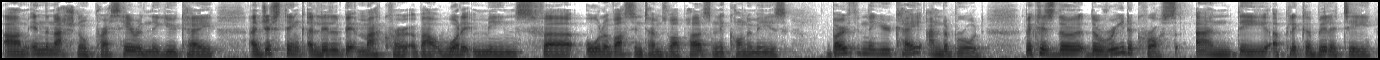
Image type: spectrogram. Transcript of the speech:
um, in the national press here in the UK and just think a little bit macro about what it means for all of us in terms of our personal economies, both in the UK and abroad. Because the, the read across and the applicability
